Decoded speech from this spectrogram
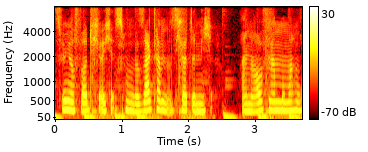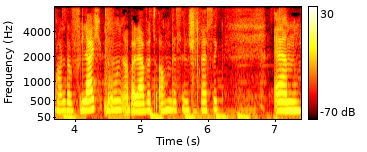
Deswegen, das wollte ich euch jetzt schon gesagt haben, dass ich heute nicht eine Aufnahme machen konnte. Vielleicht morgen, aber da wird es auch ein bisschen stressig. Ähm,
